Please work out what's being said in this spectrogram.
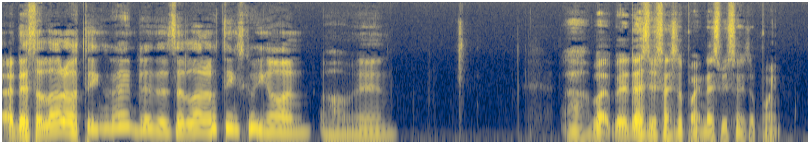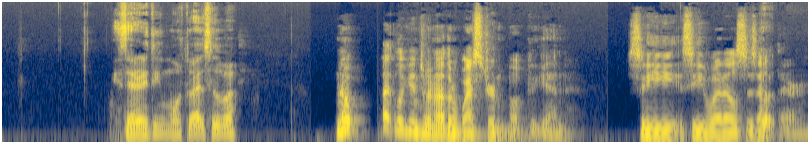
uh, there's a lot of things, man. There's a lot of things going on. Oh man. Uh, but, but that's besides the point. That's besides the point. Is there anything more to add, Silver? Nope. I'd look into another Western book again. See see what else is out there.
